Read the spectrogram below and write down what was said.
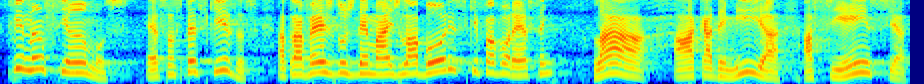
financiamos essas pesquisas através dos demais labores que favorecem lá a academia, a ciência,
